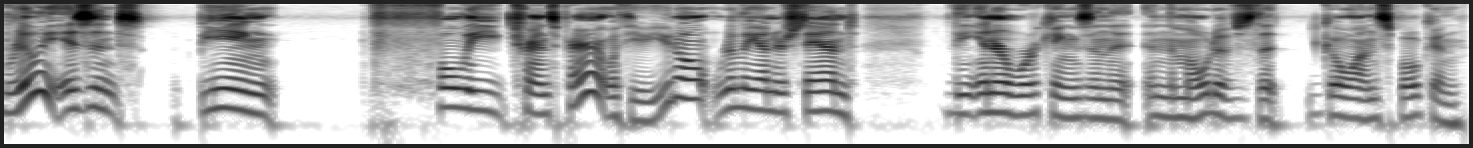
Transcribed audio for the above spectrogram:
really isn't being fully transparent with you. You don't really understand the inner workings and the and the motives that go unspoken.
